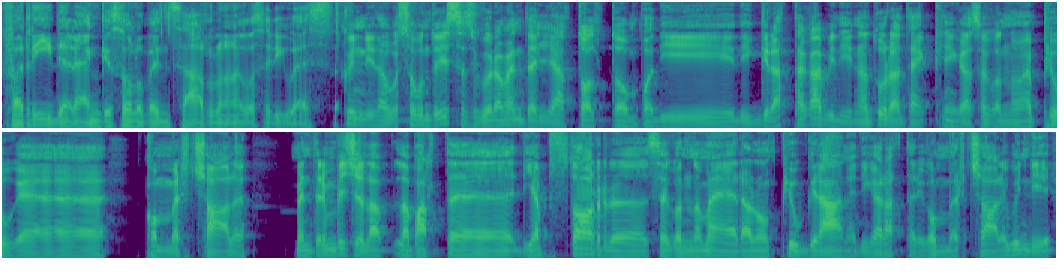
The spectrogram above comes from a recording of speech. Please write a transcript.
fa ridere anche solo pensarlo una cosa di questa. Quindi da questo punto di vista sicuramente gli ha tolto un po' di, di grattacapi di natura tecnica, secondo me, più che commerciale. Mentre invece la, la, parte di App Store, secondo me, erano più grane di carattere commerciale. Quindi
